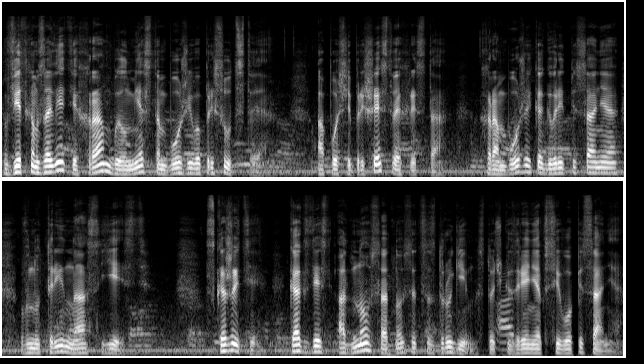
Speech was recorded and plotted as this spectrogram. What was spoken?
В Ветхом Завете храм был местом Божьего присутствия, а после пришествия Христа храм Божий, как говорит Писание, внутри нас есть. Скажите, как здесь одно соотносится с другим с точки зрения всего Писания?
